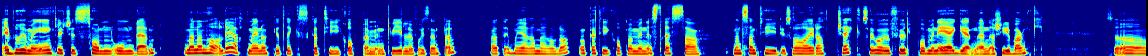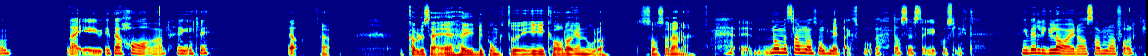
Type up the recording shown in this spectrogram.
Jeg bryr meg egentlig ikke sånn om den, men han har lært meg noen triks når kroppen min hviler, for eksempel. At jeg må gjøre mer av det, og når kroppen min er stressa. Men samtidig så har jeg det kjekt, så jeg har jo fulgt på min egen energibank. Så Nei, jeg, jeg bare har han, egentlig. Hva vil du si er høydepunkter i hverdagen nå, da? Sånn som den er? Når vi samles rundt middagsbordet, det syns jeg er koselig. Jeg er veldig glad i det å samle folk.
